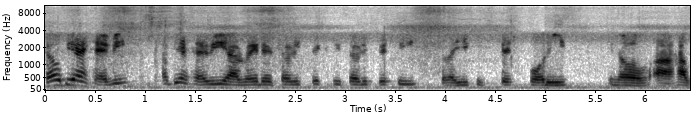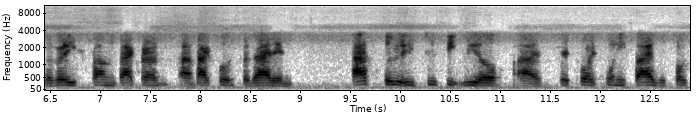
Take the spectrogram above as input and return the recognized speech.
that would be a heavy. That would be a heavy uh, rated 30 60, 30 50, so that you could fish 40. You know, uh, have a very strong background uh, backbone for that, and absolutely two feet reel. Uh, the torque 25, the torque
